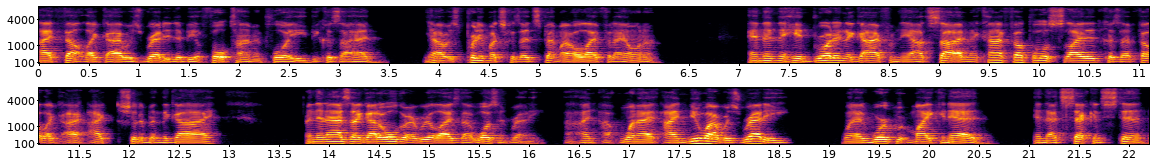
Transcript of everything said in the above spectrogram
I felt like I was ready to be a full time employee because I had, you know, it was pretty much because I'd spent my whole life at Iona and then they had brought in a guy from the outside, and I kind of felt a little slighted because I felt like I, I should have been the guy. And then as I got older, I realized I wasn't ready. I, I when I, I knew I was ready when I worked with Mike and Ed in that second stint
